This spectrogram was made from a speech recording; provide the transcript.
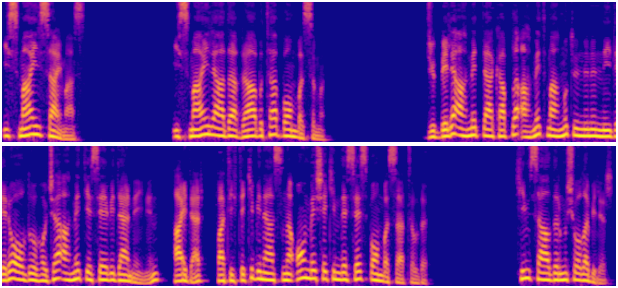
İsmail Saymaz İsmail Ağa'da rabıta bombası mı? Cübbeli Ahmet lakaplı Ahmet Mahmut Ünlü'nün lideri olduğu Hoca Ahmet Yesevi Derneği'nin, Haydar, Fatih'teki binasına 15 Ekim'de ses bombası atıldı. Kim saldırmış olabilir?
